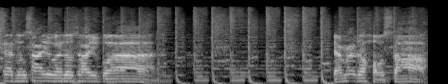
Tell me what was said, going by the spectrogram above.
现在能杀一关，能杀一关。前面的好杀。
